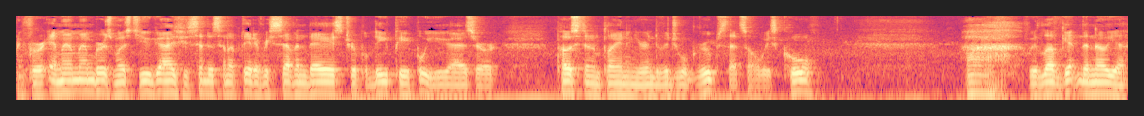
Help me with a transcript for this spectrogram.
And for MM members, most of you guys, you send us an update every seven days. Triple D people, you guys are posting and playing in your individual groups. That's always cool. Ah, we love getting to know you.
